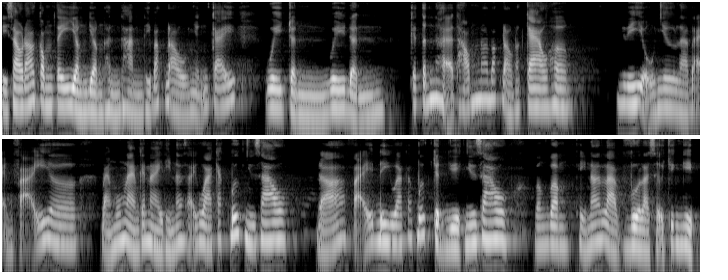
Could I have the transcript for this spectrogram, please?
Thì sau đó công ty dần dần hình thành thì bắt đầu những cái quy trình quy định cái tính hệ thống nó bắt đầu nó cao hơn. Ví dụ như là bạn phải uh, bạn muốn làm cái này thì nó phải qua các bước như sau. Đó phải đi qua các bước trình duyệt như sau vân vân thì nó là vừa là sự chuyên nghiệp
